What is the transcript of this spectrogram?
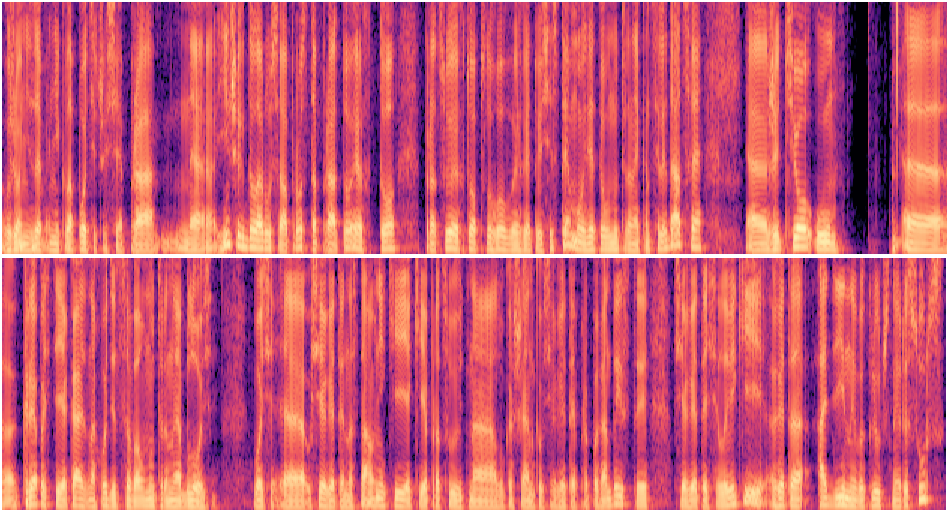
ўжо не за не клапоцячыся пра іншых беларусаў а просто пра тое хто працуе хто абслугоўвае гэтую сістэму. Гэта ўнутраная кансалідацыя жыццё у крэпасці якая знаходзіцца ва ўнутранай аблозе. Вось э, усе гэтыя настаўнікі якія працуюць на лукашенко усе гэтыя прапагандысты все гэтыя сілавікі гэта адзіны выключны ресурс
